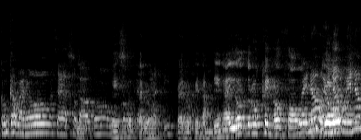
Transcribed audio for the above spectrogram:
con Camarón, o sea, has tocado con, eso, pero, artistas. Pero que también hay otros que no son Bueno, bueno, bueno,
